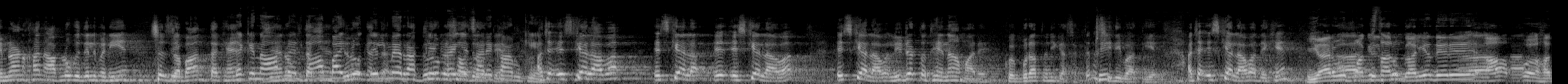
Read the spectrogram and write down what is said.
عمران خان آپ لوگوں کے دل میں نہیں ہے صرف زبان تک ہیں لیکن آپ نے الطاف ہیں، بھائی کو دل میں رکھ کے یہ سارے ہیں۔ کام کیے۔ ہیں۔ اچھا اس کے علاوہ اس کے علاوہ اس کے علاوہ لیڈر تو تھے نا ہمارے کوئی برا تو نہیں کہہ سکتے نا سیدھی بات یہ۔ اچھا اس کے علاوہ دیکھیں۔ یار وہ پاکستان کو گالیاں دے رہے ہیں۔ آپ حد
